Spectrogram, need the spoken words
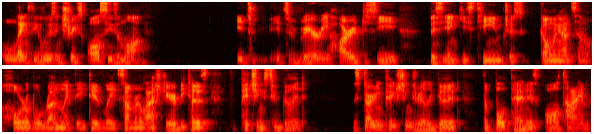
lengthy losing streaks all season long. It's it's very hard to see this Yankees team just going on some horrible run like they did late summer last year because the pitching's too good. The starting pitching's really good. The bullpen is all time.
